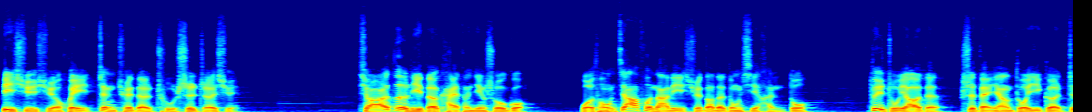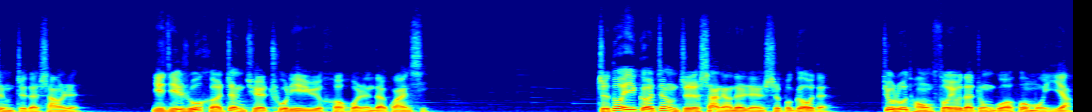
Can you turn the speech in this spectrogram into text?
必须学会正确的处世哲学。小儿子李德凯曾经说过：“我从家父那里学到的东西很多，最主要的是怎样做一个正直的商人，以及如何正确处理与合伙人的关系。只做一个正直善良的人是不够的，就如同所有的中国父母一样。”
